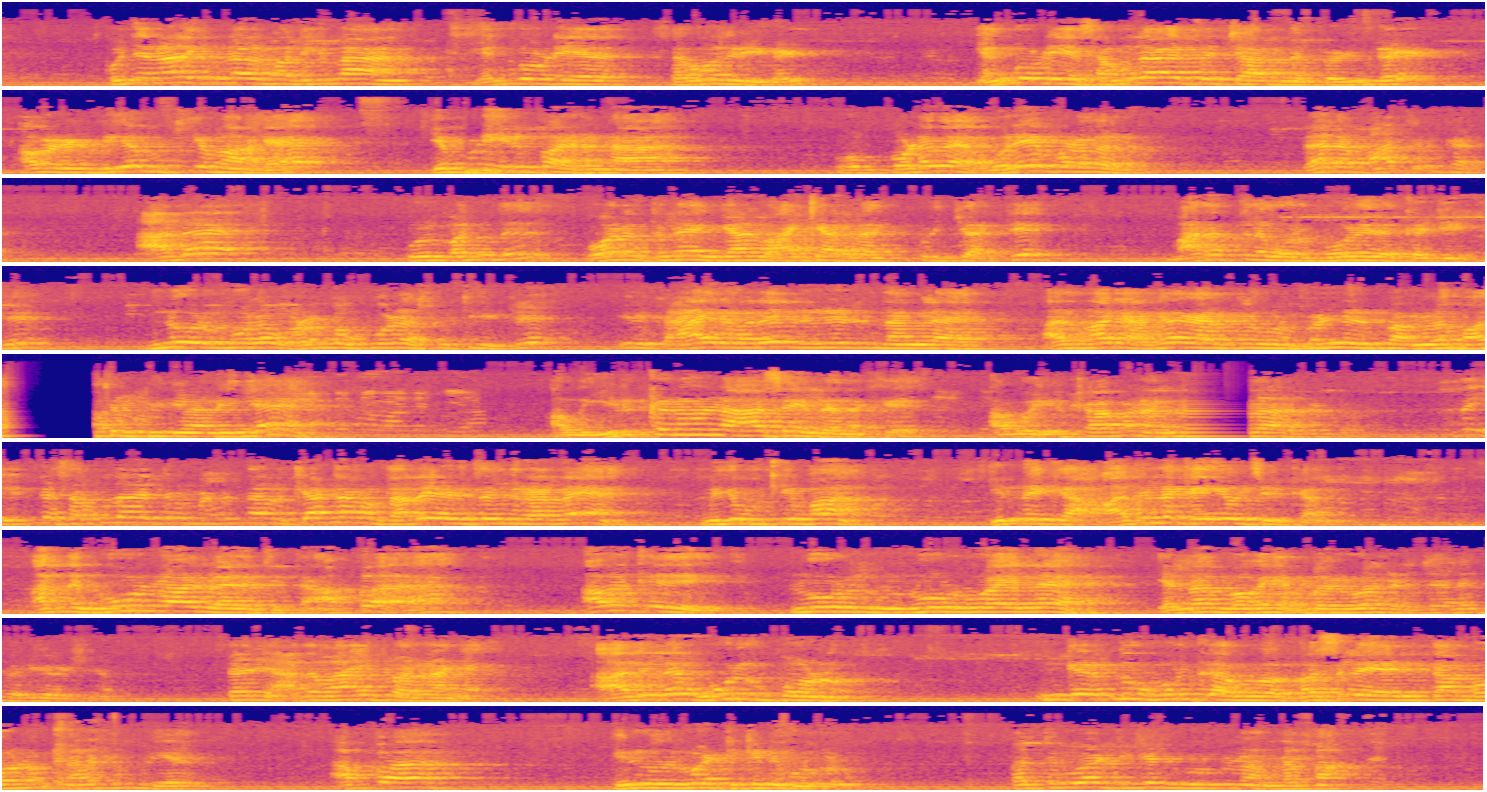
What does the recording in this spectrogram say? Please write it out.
கொஞ்ச நாளைக்கு முன்னால பாத்தீங்கன்னா எங்களுடைய சகோதரிகள் எங்களுடைய சமுதாயத்தை சார்ந்த பெண்கள் அவர்கள் மிக முக்கியமாக எப்படி இருப்பார்கள்னா புடவை ஒரே புடவை இருக்கும் வேலை மாத்திருக்காரு அத வந்து ஓரத்துல எங்கேயாவது வாய்க்கால குடிச்சாட்டு மரத்துல ஒரு மூலையில கட்டிட்டு இன்னொரு மூலை உடம்ப பூரா சுத்திக்கிட்டு இது காயிற வரையில் நின்றுட்டு இருந்தாங்களே அது மாதிரி அகரகாலத்துல ஒரு பெண் இருப்பாங்களா பார்த்துருப்பீங்களா நீங்க? அவங்க இருக்கணும்னு ஆசை இல்லை எனக்கு. அவங்க இருக்காம நல்லதா இருக்கட்டும். எங்க சமுதாயத்தில் மட்டும்தான் கேட்டா அவன் தலை மிக முக்கியமா? இன்னைக்கு அதுல கை வச்சிருக்காங்க. அந்த நூறு நாள் வேலை திட்டம். அப்ப அவருக்கு நூறு நூறு ரூபாயில எல்லாம் போக எண்பது ரூபாய் கிடைச்சாலே பெரிய விஷயம். சரி அதை வாங்கிட்டு வர்றாங்க. அதுல ஊருக்கு போகணும். இங்க இருந்து ஊருக்கு அவங்க பஸ்ல ஏறி தான் போகணும். நடக்க முடியாது. அப்ப இருபது ரூபாய் டிக்கெட் கொடுக்கணும். பத்து ரூபாய் டிக்கெட் கொடுக்கணும் அந்த அம்மா.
